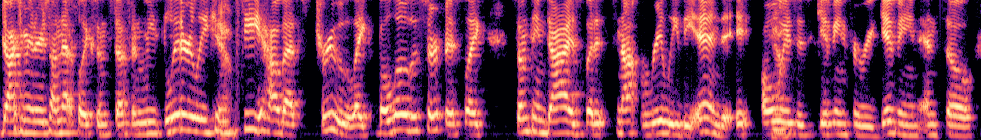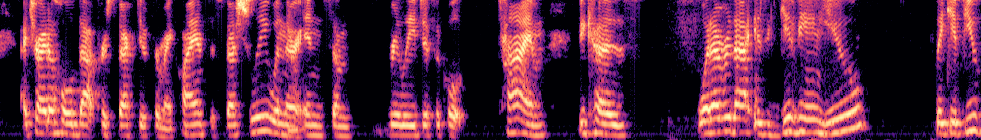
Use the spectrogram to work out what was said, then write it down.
documentaries on netflix and stuff and we literally can Yeah. see how that's true like below the surface like something dies but it's not really the end. It always is giving for re-giving and so i try to hold that perspective for my clients especially when they're in some really difficult time because whatever that is giving you like if you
